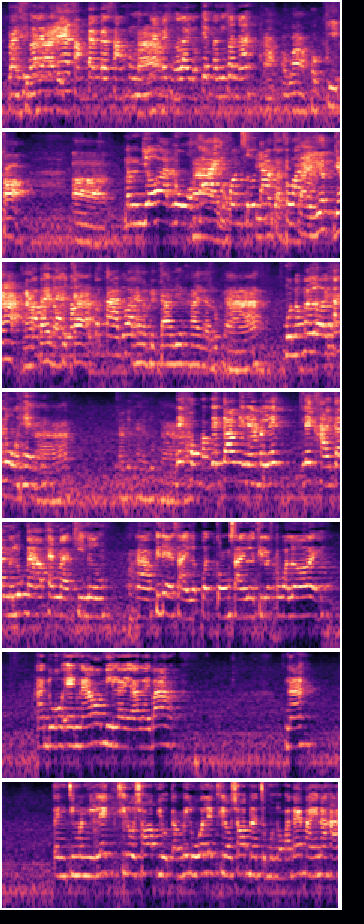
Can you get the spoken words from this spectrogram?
หมายถึงอะไรกันแน่สามแปดแปดสามของน้องนะนะหมายถึงอะไรเดี๋ยวเก็บอันนี้ก่อนนะ ครับเพราะว่าพวกพี่ก็เอ่อมันเยอะอะหนูใช่ทุกคนซื้อตามพี่ก็ตัดสิตันวใจนะ เลือกยากนะเอาได้น้องเพชรกล้าแต่น้องตุ๊กตาด้วย ให้น้องเพชรกล้าเรียกให้นะลูกนะหมุนออกมาเลยถ้าหนูเห็น นะ กล้าเรียกให้นะลูกนะเลขหกกับเลขเก้านี่เนี่ยเป็นเลขเลขคล้ายกันนะลูกนะเอาแผ่นมาอีกทีนึงอะอ่าพี่เดชใส่เลยเปิดกรงใส่เลยทีละตัวเลยอ่าดูเอาเองนะว่ามีอะไรอะไรบ้าง นะ แต่จริงๆมันมีเลขที่เราชอบอยู่แต่ไม่รู้ว่าเลขที่เราชอบนั้นจะหมุนออกมาได้ไหมนะคะ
